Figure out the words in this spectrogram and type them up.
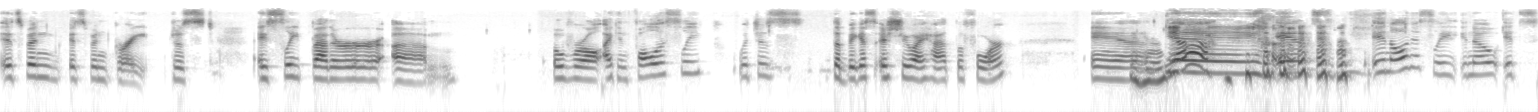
it's been it's been great. Just I sleep better. Um overall I can fall asleep, which is the biggest issue I had before. And mm-hmm. yeah, and, and honestly, you know, it's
